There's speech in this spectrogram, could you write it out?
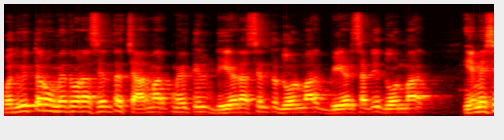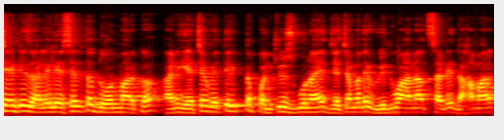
पदव्युत्तर उमेदवार असेल तर चार मार्क मिळतील डीएड असेल तर दोन मार्क बीएडसाठी दोन mark M S C I T झालेली असेल तर दोन मार्क आणि याच्या व्यतिरिक्त पंचवीस गुण आहेत ज्याच्यामध्ये विधवा अनाथसाठी दहा मार्क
